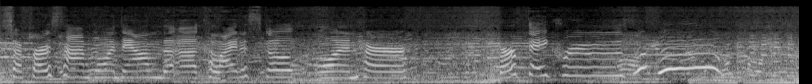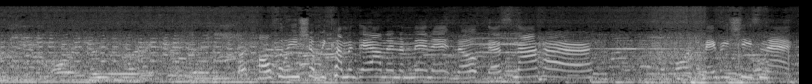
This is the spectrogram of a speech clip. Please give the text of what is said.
It's her first time going down the uh, kaleidoscope on her birthday cruise. Hopefully she'll be coming down in a minute. Nope, that's not her. Maybe she's next.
